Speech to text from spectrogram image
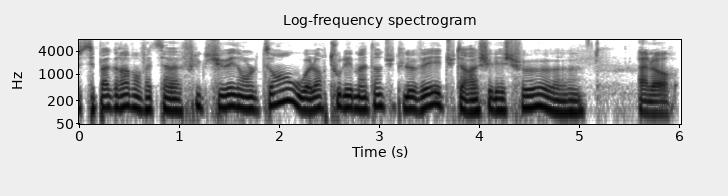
c'est pas grave. En fait, ça va fluctuer dans le temps, ou alors tous les matins, tu te levais et tu t'arrachais les cheveux. Alors,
